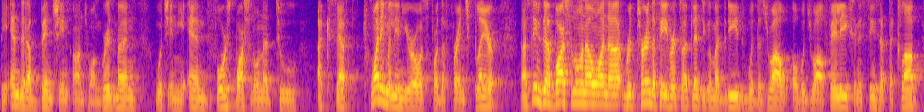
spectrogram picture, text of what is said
they ended up benching Antoine Griezmann, which in the end forced Barcelona to accept 20 million euros for the French player. Now it seems that Barcelona want to return the favor to Atletico Madrid with the Joao, uh, with Joao Felix and it seems that the club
